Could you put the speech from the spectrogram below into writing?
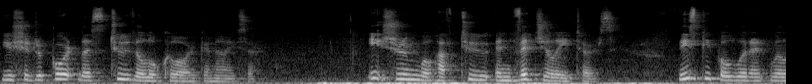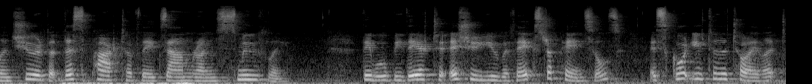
you should report this to the local organiser. Each room will have two invigilators these people will, will ensure that this part of the exam runs smoothly. They will be there to issue you with extra pencils, escort you to the toilet,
